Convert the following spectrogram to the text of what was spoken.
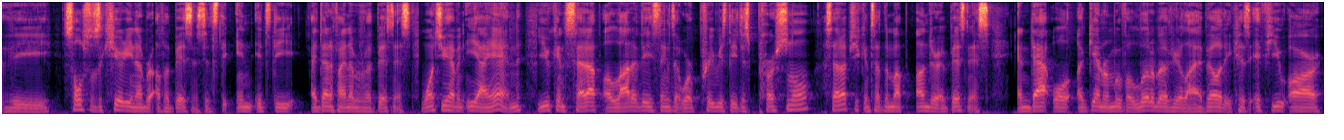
the social security number of a business. It's the in, it's the identifying number of a business. Once you have an EIN, you can set up a lot of these things that were previously just personal setups. You can set them up under a business, and that will again remove a little bit of your liability because if you are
